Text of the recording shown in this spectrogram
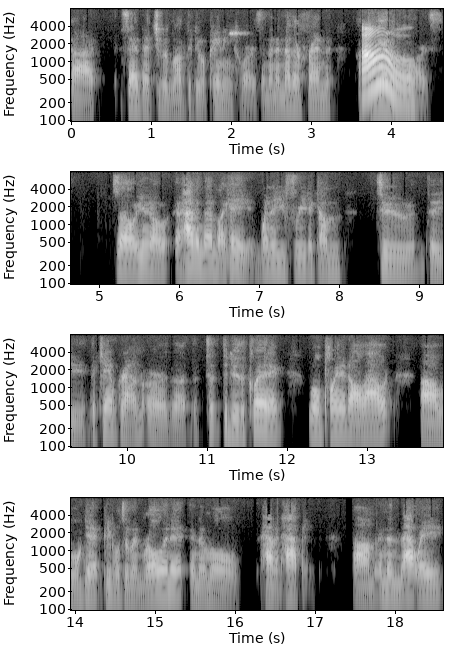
uh, said that she would love to do a painting course. And then another friend, a oh. piano course. So you know, having them like, hey, when are you free to come to the, the campground or the, the to, to, do the clinic, we'll plan it all out. Uh, we'll get people to enroll in it and then we'll have it happen. Um, and then that way,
